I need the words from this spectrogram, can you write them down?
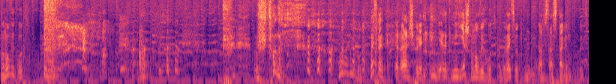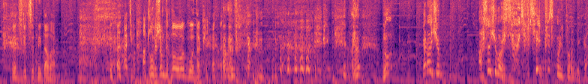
На Новый год. Что на... Ну, Новый год. Знаете, как раньше говорили, «Нет, это не ешь на Новый год. Как бы, давайте вот ос- оставим знаете, это дефицитный товар. А, Типа, отложим до Нового года. Ну, короче, а что еще можно сделать в день физкультурника?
